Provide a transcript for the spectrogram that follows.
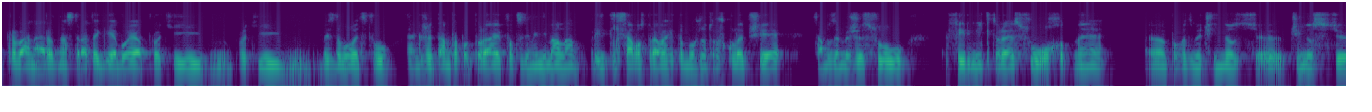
prvá národná stratégia boja proti, proti bezdomovectvu, takže tam tá podpora je v podstate minimálna. Pri tých samozprávach je to možno trošku lepšie. Samozrejme, že sú firmy, ktoré sú ochotné Eh, povedzme činnosť, eh, činnosť eh,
